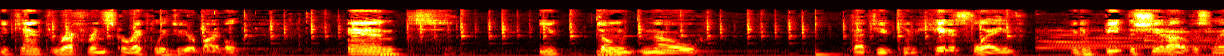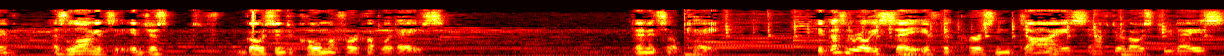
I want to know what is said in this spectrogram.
you can't reference correctly to your Bible, and you don't know that you can hit a slave, you can beat the shit out of a slave, as long as it just goes into coma for a couple of days. Then it's okay. It doesn't really say if the person dies after those two days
